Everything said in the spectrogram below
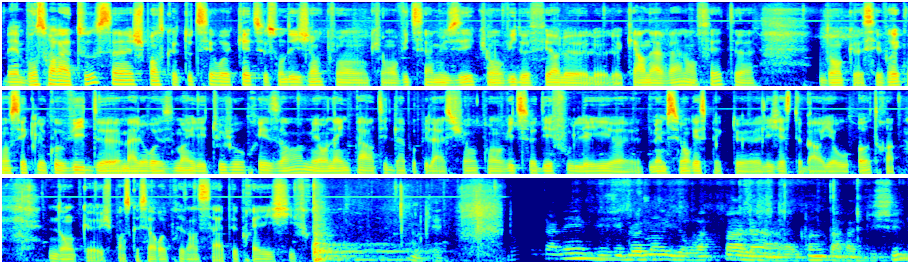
Ben, bonsoir à tous. Je pense que toutes ces requêtes, ce sont des gens qui ont, envie de s'amuser, qui ont envie de faire le, carnaval en fait. Donc c'est vrai qu'on sait que le Covid, malheureusement, il est toujours présent, mais on a une partie de la population qui a envie de se défouler, euh, même si on respecte les gestes barrières ou autres. Donc euh, je pense que ça représente ça à peu près les chiffres. Donc cette année, visiblement, il n'y aura pas la grande parade du Sud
